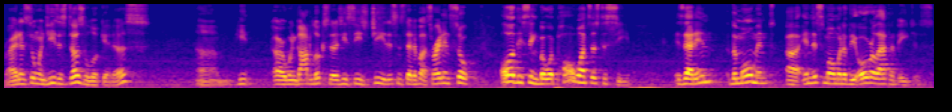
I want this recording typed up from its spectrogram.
Right? And so when Jesus does look at us, um, he or when God looks at us, he sees Jesus instead of us, right? And so all of these things. But what Paul wants us to see is that in the moment, uh, in this moment of the overlap of ages,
